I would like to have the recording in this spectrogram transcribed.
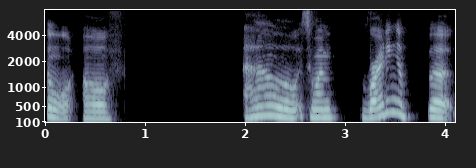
thought of oh so i'm writing a book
